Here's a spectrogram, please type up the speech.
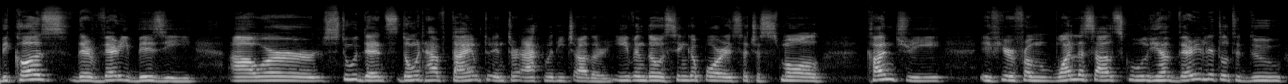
because they're very busy, our students don't have time to interact with each other. Even though Singapore is such a small country, if you're from one LaSalle school, you have very little to do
